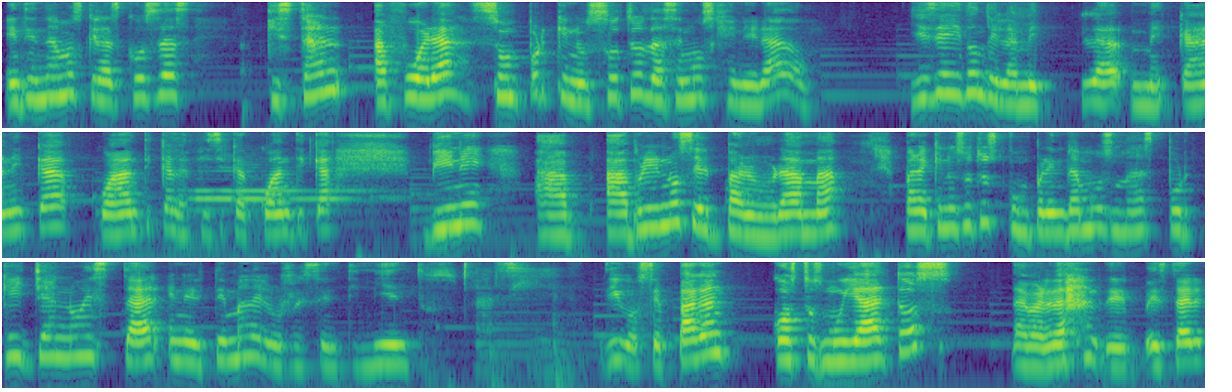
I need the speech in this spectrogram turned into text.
entendamos que las cosas que están afuera son porque nosotros las hemos generado. Y es de ahí donde la, mecánica cuántica, la física cuántica, viene a, abrirnos el panorama para que nosotros comprendamos más por qué ya no estar en el tema de los resentimientos. Así Digo, se pagan costos muy altos, la verdad, de estar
